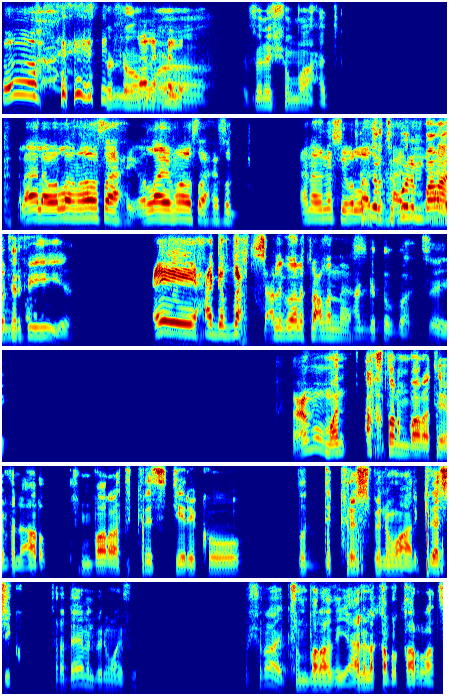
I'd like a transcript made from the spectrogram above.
كلهم آه، فينشهم واحد. لا لا والله ما هو صاحي والله ما هو صاحي صدق. أنا نفسي والله تقدر تقول مباراة. ترفيهية. إي حق الضحك على قولة بعض الناس. حقت الضغط إيه عموما أخطر مباراتين في العرض مباراة كريس جيريكو ضد كريس بنوا classico. ترى دائما بنوا يفوز. وش رأيك في المباراة ذي؟ على لقب القارات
